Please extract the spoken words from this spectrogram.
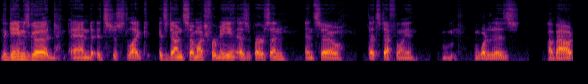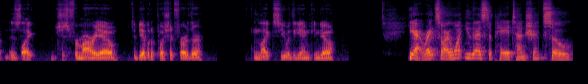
The game is good and it's just like it's done so much for me as a person and so that's definitely what it is about is like just for Mario to be able to push it further and like see where the game can go. Yeah, right. So I want you guys to pay attention. So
